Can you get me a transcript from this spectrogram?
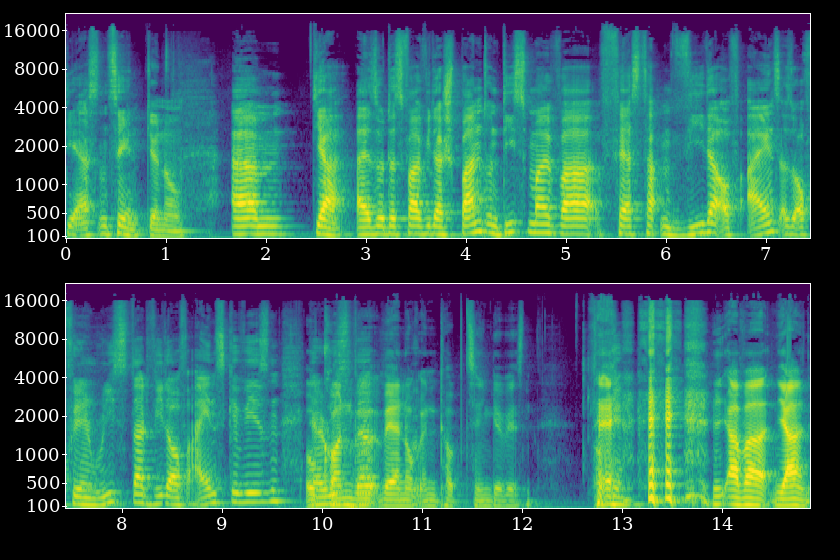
Die ersten zehn. Genau. Ähm, ja, also das war wieder spannend und diesmal war Verstappen wieder auf 1, also auch für den Restart wieder auf 1 gewesen. Ocon wäre noch in Top 10 gewesen. Okay. Aber ja. Ähm,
